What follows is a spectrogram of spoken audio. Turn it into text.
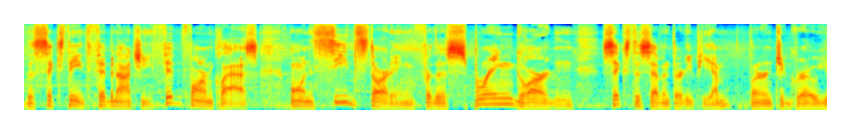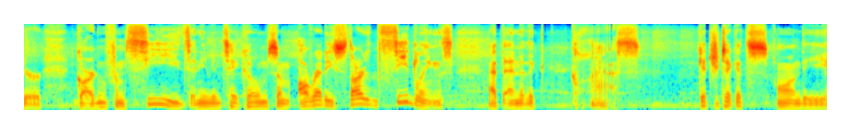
the 16th Fibonacci Fib Farm class on seed starting for the spring garden 6 to 7:30 p.m. Learn to grow your garden from seeds and even take home some already started seedlings at the end of the class. Get your tickets on the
